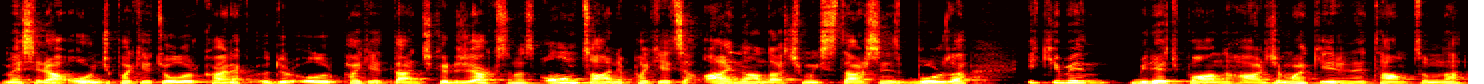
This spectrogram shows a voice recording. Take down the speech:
mesela oyuncu paketi olur, kaynak ödül olur paketten çıkaracaksınız. 10 tane paketi aynı anda açmak isterseniz burada 2000 bilet puanı harcamak yerine tam tamına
